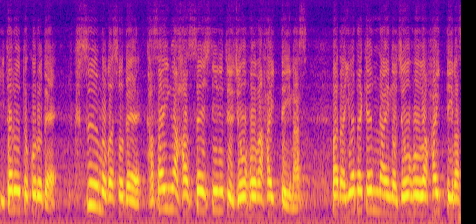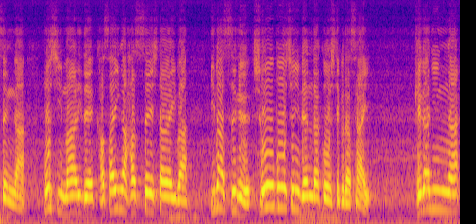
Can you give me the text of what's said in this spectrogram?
至る所で複数の場所で火災が発生しているという情報が入っています。まだ岩手県内の情報は入っていませんがもし周りで火災が発生した場合は今すぐ消防署に連絡をしてください。怪我人が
